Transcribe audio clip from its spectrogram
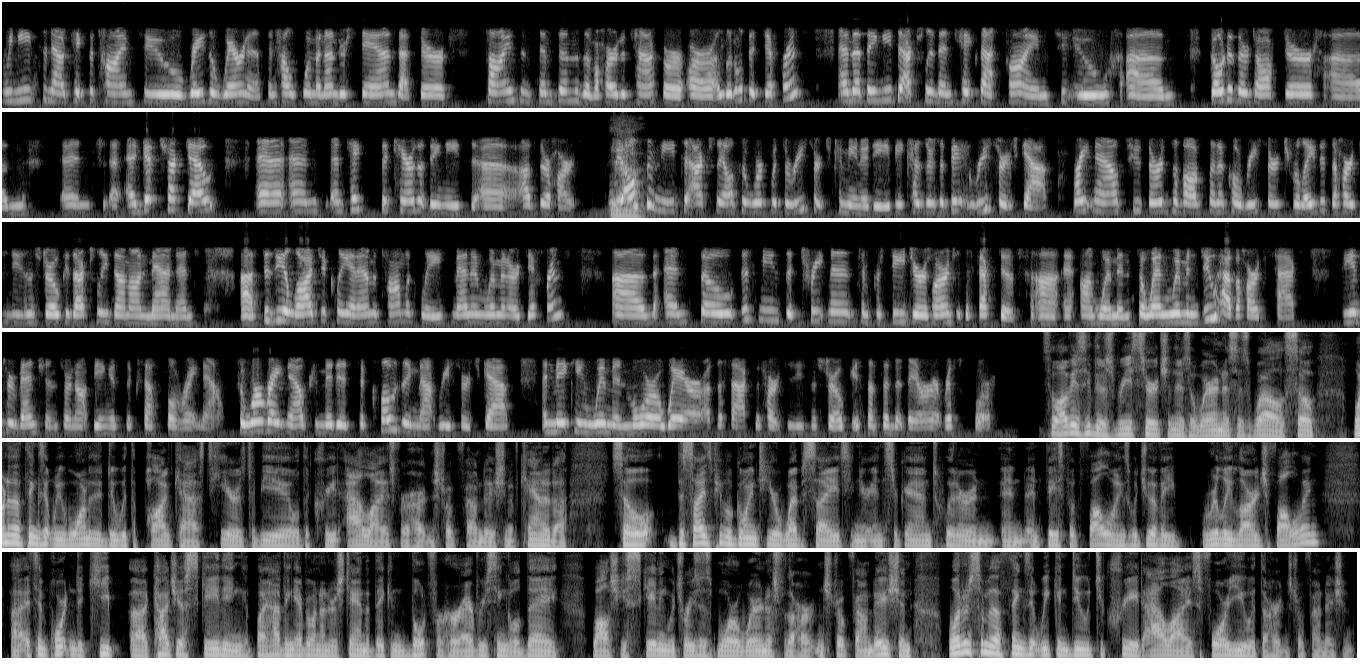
we need to now take the time to raise awareness and help women understand that their signs and symptoms of a heart attack are, are a little bit different and that they need to actually then take that time to um, go to their doctor um, and and get checked out and, and and take the care that they need uh, of their hearts. We Yeah. also need to actually also work with the research community because there's a big research gap. Right now, two thirds of all clinical research related to heart disease and stroke is actually done on men. And uh, physiologically and anatomically, men and women are different. Um, and so this means that treatments and procedures aren't as effective uh, on women. So when women do have a heart attack, the interventions are not being as successful right now. So we're right now committed to closing that research gap and making women more aware of the fact that heart disease and stroke is something that they are at risk for. So obviously there's research and there's awareness as well. So one of the things that we wanted to do with the podcast here is to be able to create allies for Heart and Stroke Foundation of Canada. So besides people going to your website and your Instagram, Twitter, and, and, and Facebook followings, which you have a really large following, uh, it's important to keep uh, Katya skating by having everyone understand that they can vote for her every single day while she's skating, which raises more awareness for the Heart and Stroke Foundation. What are some of the things that we can do to create allies for you at the Heart and Stroke Foundation?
